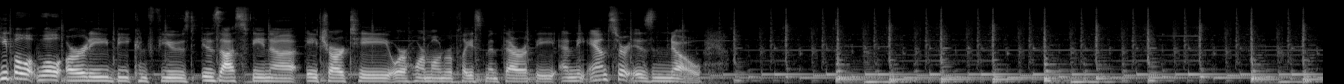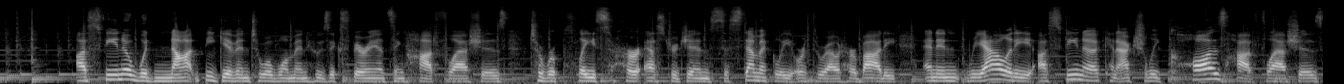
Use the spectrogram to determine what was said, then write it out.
People will already be confused, is Osphena HRT or hormone replacement therapy? And the answer is no. Osphena would not be given to a woman who's experiencing hot flashes to replace her estrogen systemically or throughout her body. And in reality, Osphena can actually cause hot flashes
